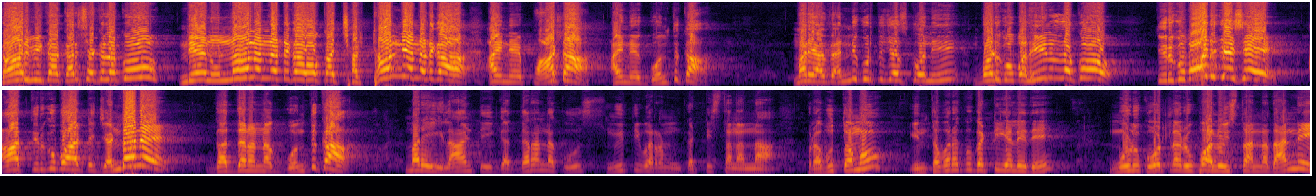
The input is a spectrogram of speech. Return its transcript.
కార్మిక కర్షకులకు నేనున్నానన్నట్టుగా ఒక చట్టాన్ని అన్నట్టుగా ఆయనే పాట ఆయనే గొంతుక. మరి అవన్నీ గుర్తు చేసుకొని బడుగు బలహీనులకు తిరుగుబాటు చేసే ఆ తిరుగుబాటు జెండానే గద్దరన్న గొంతుక. మరి ఇలాంటి గద్దరన్నకు స్మృతివరం గట్టిస్తానన్న ప్రభుత్వము ఇంతవరకు గట్టియలేదే మూడు కోట్ల రూపాయలు ఇస్తా అన్న దాన్ని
